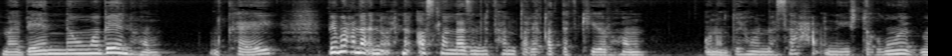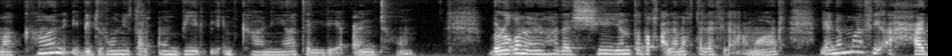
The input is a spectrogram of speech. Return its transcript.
ما بيننا وما بينهم okay؟ بمعنى أنه إحنا أصلا لازم نفهم طريقة تفكيرهم ونعطيهم المساحة أنه يشتغلون بمكان يقدرون يطلعون به الإمكانيات اللي عندهم. بالرغم من هذا الشيء ينطبق على مختلف الأعمار لأنه ما في أحد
